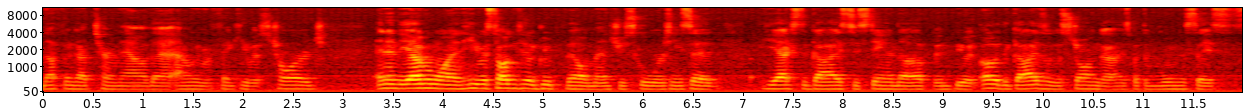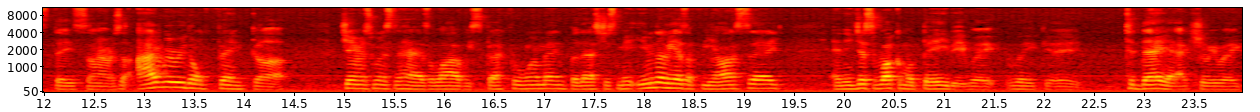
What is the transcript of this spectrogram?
nothing got turned out that I don't even think he was charged. And then the other one, he was talking to a group of elementary schoolers, and he said he asked the guys to stand up and be like, "Oh, the guys are the strong guys, but the women say stay silent." So I really don't think uh, Jameis Winston has a lot of respect for women, but that's just me. Even though he has a fiance, and he just welcomed a baby, like like a, today actually, like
